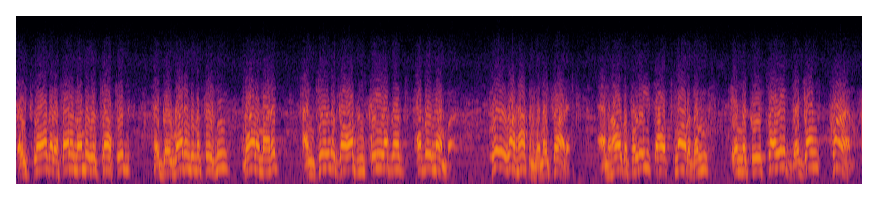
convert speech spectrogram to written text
They swore that if any member was captured, they'd go right into the prison, dynamite it, and kill the guards and free every, every member. Here's what happened when they tried it, and how the police outsmarted them in the crusade against crime.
